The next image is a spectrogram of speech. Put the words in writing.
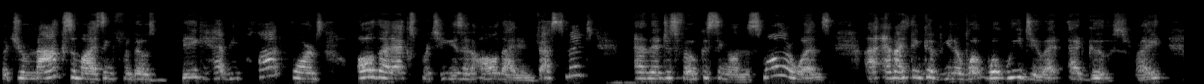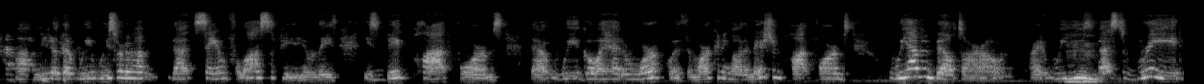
but you're maximizing for those big heavy platforms all that expertise and all that investment and then just focusing on the smaller ones. Uh, and I think of, you know, what, what we do at, at Goose, right? Um, you know, that we, we sort of have that same philosophy, you know, these, these big platforms that we go ahead and work with, the marketing automation platforms, we haven't built our own, right? We use Mhm. best of breed.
